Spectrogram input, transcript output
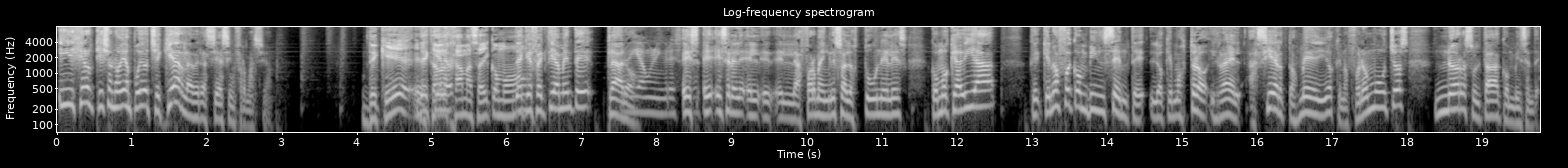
y dijeron que ellos no habían podido chequear la veracidad de esa información de que De estaba que la- jamás ahí como de que efectivamente claro Había un ingreso. es, es- esa era el- el- el- la forma de ingreso a los túneles, como que había, que, que no fue convincente lo que mostró Israel a ciertos medios, que no fueron muchos, no resultaba convincente,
